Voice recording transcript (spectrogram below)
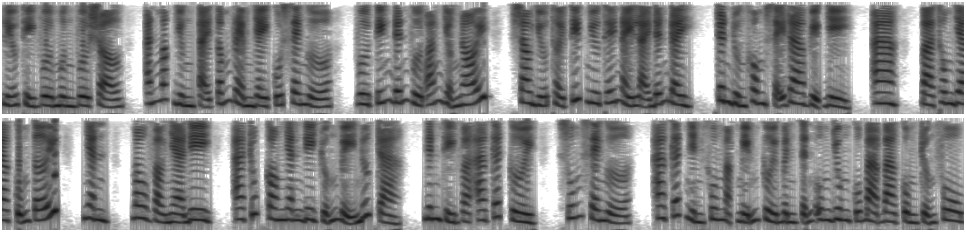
liễu thị vừa mừng vừa sợ, ánh mắt dừng tại tấm rèm dày của xe ngựa, vừa tiến đến vừa oán giận nói, sao giữa thời tiết như thế này lại đến đây, trên đường không xảy ra việc gì, a bà thông gia cũng tới, nhanh, mau vào nhà đi, A Trúc con nhanh đi chuẩn bị nước trà, Ninh Thị và A Kết cười, xuống xe ngựa, A Kết nhìn khuôn mặt mỉm cười bình tĩnh ung dung của bà bà cùng trưởng phu,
